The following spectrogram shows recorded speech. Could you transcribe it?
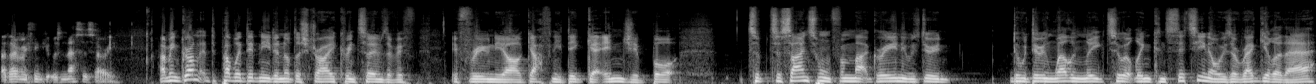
I don't really think it was necessary. I mean, granted, they probably did need another striker in terms of if if Rooney or Gaffney did get injured, but to to sign someone from Matt Green who was doing they were doing well in League Two at Lincoln City. You know, he's a regular there,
